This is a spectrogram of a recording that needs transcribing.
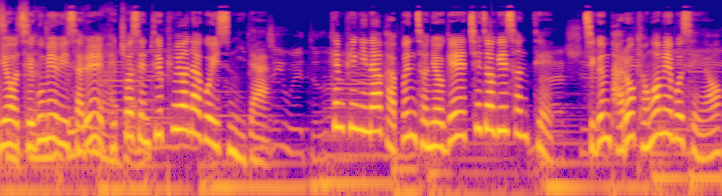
며 재구매 의사를 100% 표현하고 있습니다. 캠핑이나 바쁜 저녁에 최적의 선택. 지금 바로 경험해보세요.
